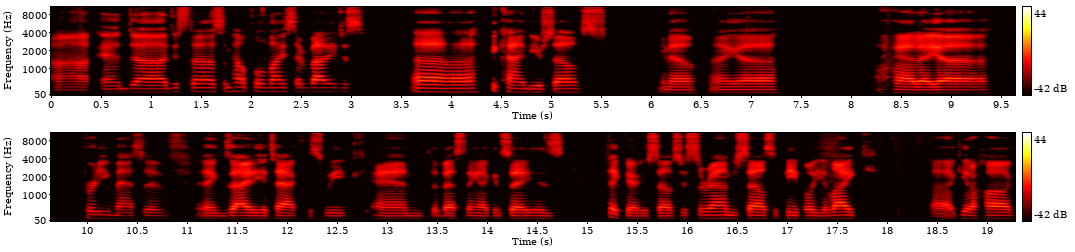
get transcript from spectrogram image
Uh, and uh, just uh, some helpful advice, everybody. Just uh, be kind to yourselves. You know, I, had a. Pretty massive anxiety attack this week, and the best thing I can say is take care of yourselves. Just surround yourselves with people you like. Get a hug.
